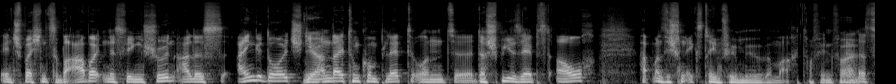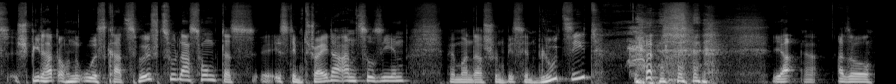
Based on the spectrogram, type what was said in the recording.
entsprechend zu bearbeiten. Deswegen schön alles eingedeutscht, die Ja. Anleitung komplett und äh, das Spiel selbst auch, hat man sich schon extrem viel Mühe gemacht. Auf jeden Fall. Ja, das Spiel hat auch eine USK 12 Zulassung. Das ist dem Trailer anzusehen, wenn man da schon ein bisschen Blut sieht. ja, Ja. also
